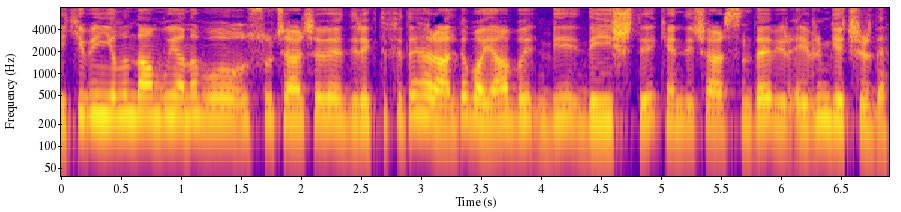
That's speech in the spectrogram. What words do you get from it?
2000 yılından bu yana bu su çerçeve direktifi de herhalde bayağı bir değişti. Kendi içerisinde bir evrim geçirdi.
